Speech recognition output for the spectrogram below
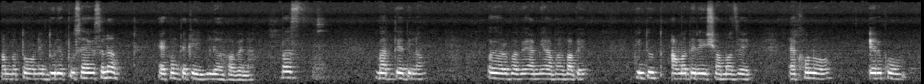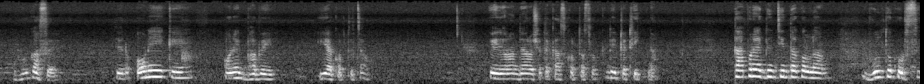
আমরা তো অনেক দূরে পৌঁছে গেছিলাম। এখন থেকে এগুলি আর হবে না। বাস, বাদ দিয়ে দিলাম। ওই ওর ভাবে আমি আমার ভাবে। কিন্তু আমাদের এই সমাজে এখনও এরকম লোক আছে যে অনেকে অনেকভাবে ইয়া করতে চাও। এই ধরনের দেওয়ার সাথে কাজ করতেছ, কিন্তু এটা ঠিক না। তারপরে একদিন চিন্তা করলাম, ভুল তো করছি,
